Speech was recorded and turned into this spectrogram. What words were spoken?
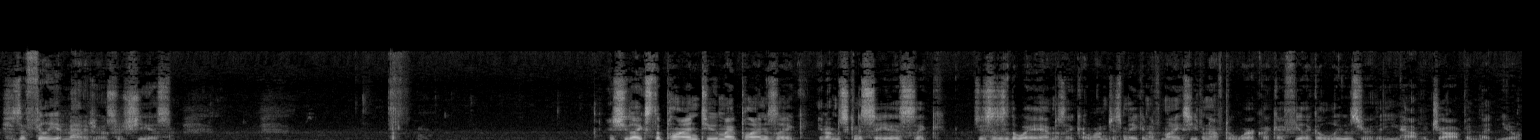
She's affiliate manager. That's what she is. And she likes the plan too. My plan is like, you know, I'm just gonna say this, like, just is the way I am is like, I want to just make enough money so you don't have to work. Like, I feel like a loser that you have a job and that you don't,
